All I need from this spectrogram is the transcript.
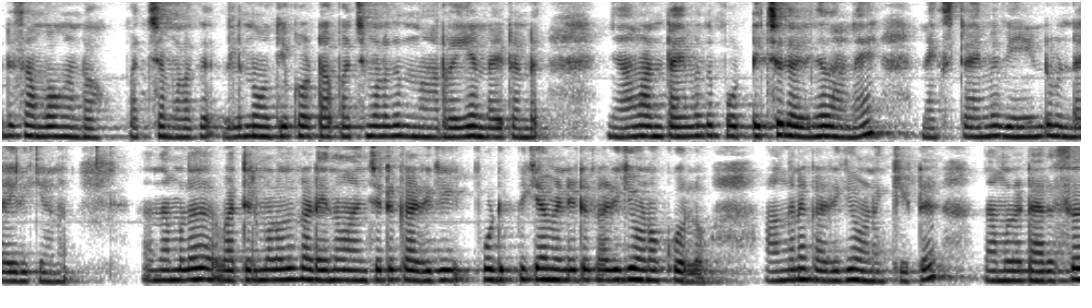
ഒരു സംഭവം കണ്ടോ? പച്ചമുളക്. ഇതിൽ നോക്കിക്കോട്ടെ. പച്ചമുളക് നിറയെ ഉണ്ടായിട്ടുണ്ട്. ഞാൻ വൺ ടൈം അത് പൊട്ടിച്ച് കഴിഞ്ഞതാണേ. നെക്സ്റ്റ് ടൈം വീണ്ടും ഉണ്ടായിരിക്കുകയാണ്. നമ്മൾ വറ്റൽമുളക് കടയിൽ നിന്ന് വാങ്ങിച്ചിട്ട് കഴുകി പൊടിപ്പിക്കാൻ വേണ്ടിയിട്ട് കഴുകി ഉണക്കുമല്ലോ അങ്ങനെ കഴുകി ഉണക്കിയിട്ട് നമ്മൾ ടെറസ്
